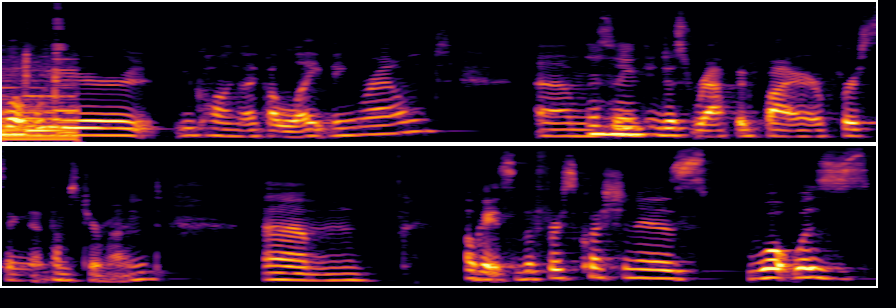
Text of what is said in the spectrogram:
Calling like a lightning round. Um, mm-hmm. So you mm-hmm. can just rapid fire first thing that comes to your mind. Um, okay, so the first question is What was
